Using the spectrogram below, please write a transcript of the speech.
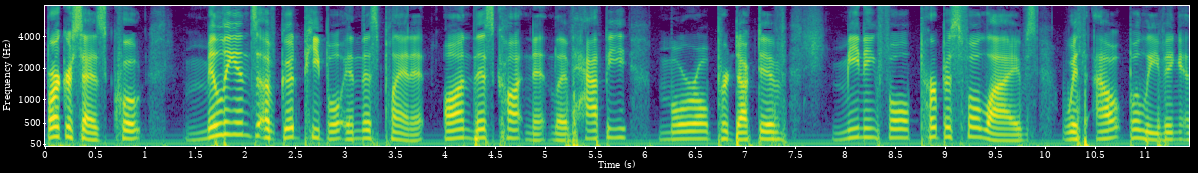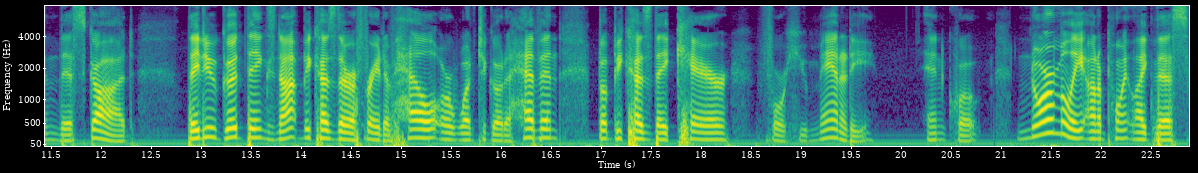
Barker says, quote, Millions of good people in this planet, on this continent, live happy, moral, productive, meaningful, purposeful lives without believing in this God. They do good things not because they're afraid of hell or want to go to heaven, but because they care for humanity. End quote. Normally, on a point like this,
